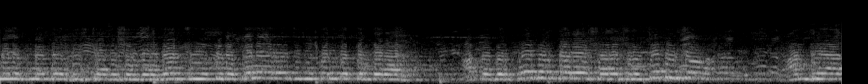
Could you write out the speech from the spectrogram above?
ম্যানেজমেন্টের দৃষ্টি আকর্ষণ করে বলছি কোনো প্লেয়ারে যদি পরিবর্তন করার আপনাদের প্রয়োজন করে সরাসরি চতুর্থ আম্পায়ার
